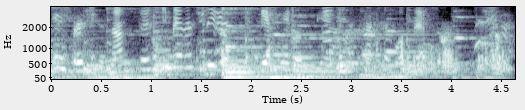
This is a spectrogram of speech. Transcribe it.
Impresionantes y me despido, viajeros que aman Harry Potter.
